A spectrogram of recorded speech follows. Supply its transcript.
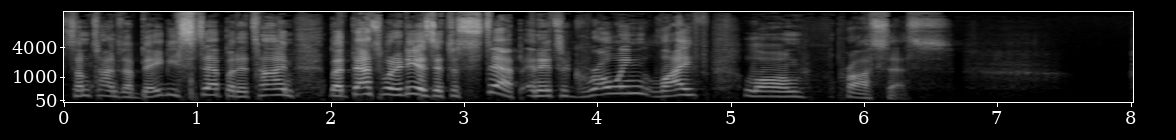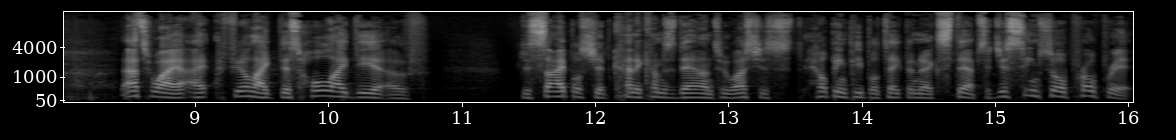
sometimes a baby step at a time. But that's what it is it's a step, and it's a growing, lifelong process. That's why I feel like this whole idea of discipleship kind of comes down to us just helping people take the next steps. It just seems so appropriate.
